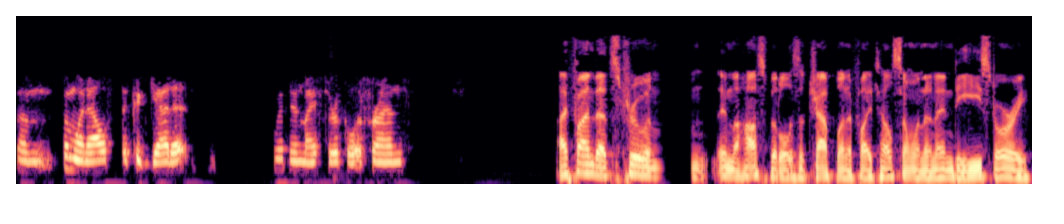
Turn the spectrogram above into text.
some someone else that could get it within my circle of friends. I find that's true in in the hospital as a chaplain. If I tell someone an NDE story,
